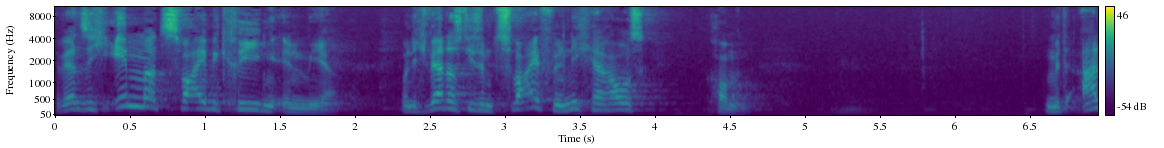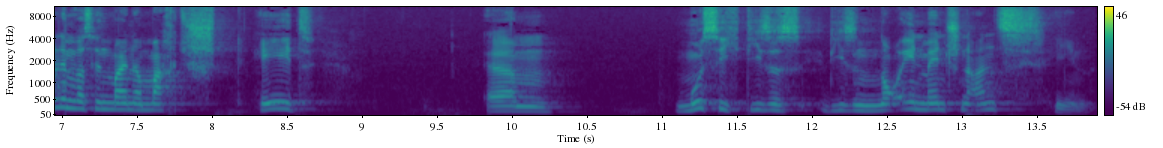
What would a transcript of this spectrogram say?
Da werden sich immer zwei bekriegen in mir. Und ich werde aus diesem Zweifel nicht herauskommen. Mit allem, was in meiner Macht steht, ähm, muss ich dieses, diesen neuen Menschen anziehen.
